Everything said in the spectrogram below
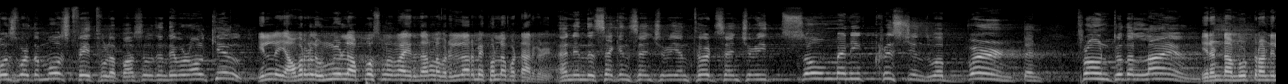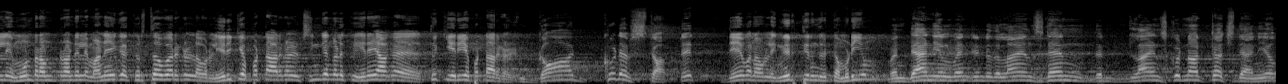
those were the most faithful apostles, and they were all killed. இல்லை அவர்கள் உண்மையுள்ள அப்போஸ்தலராக இருந்தாலும் அவர் எல்லாருமே கொல்லப்பட்டார்கள் And in the second century and third century, so many Christians were burnt and thrown to the lions. இரண்டாம் நூற்றாண்டிலே மூன்றாம் நூற்றாண்டிலே அநேக கிறிஸ்தவர்கள் அவர்கள் எரிக்கப்பட்டார்கள் சிங்கங்களுக்கு இரையாக தூக்கி எறியப்பட்டார்கள் God could have stopped it. தேவன் அவர்களை நிறுத்தியிருந்திருக்க முடியும் When Daniel went into the lion's den, the lions could not touch Daniel.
